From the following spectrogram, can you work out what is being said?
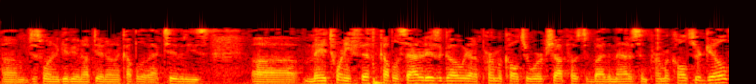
Um, just wanted to give you an update on a couple of activities. Uh, May 25th, a couple of Saturdays ago, we had a permaculture workshop hosted by the Madison Permaculture Guild.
